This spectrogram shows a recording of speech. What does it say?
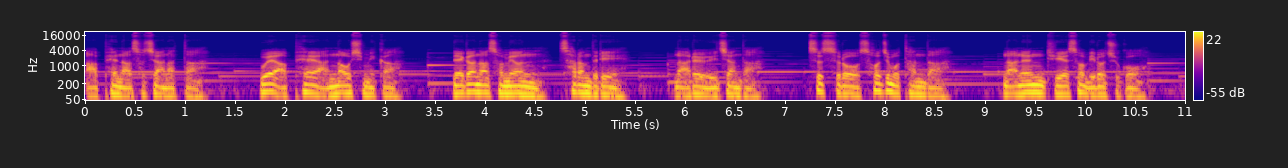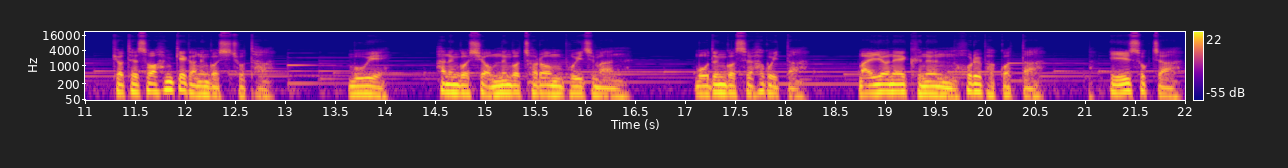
앞에 나서지 않았다. 왜 앞에 안 나오십니까? 내가 나서면 사람들이 나를 의지한다. 스스로 서지 못한다. 나는 뒤에서 밀어주고 곁에서 함께 가는 것이 좋다. 무위 하는 것이 없는 것처럼 보이지만 모든 것을 하고 있다. 말년에 그는 호를 바꿨다. 이 일속자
